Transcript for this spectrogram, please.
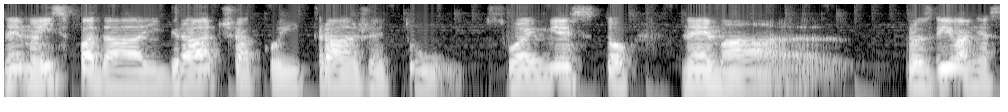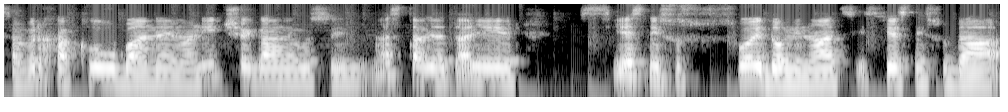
nema ispada igrača koji traže tu svoje mjesto, nema e, prozivanja sa vrha kluba, nema ničega, nego se nastavlja dalje jer svjesni su svoje dominacije, svjesni su da,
